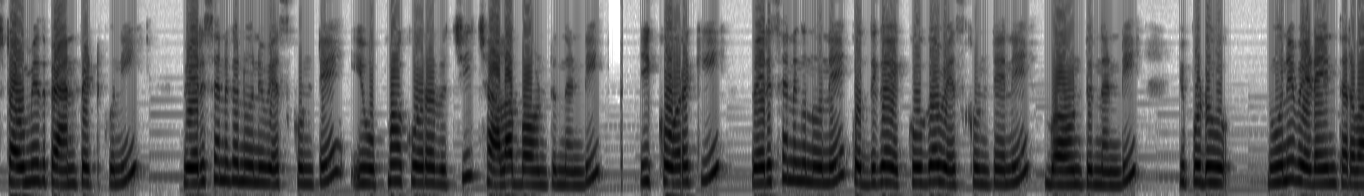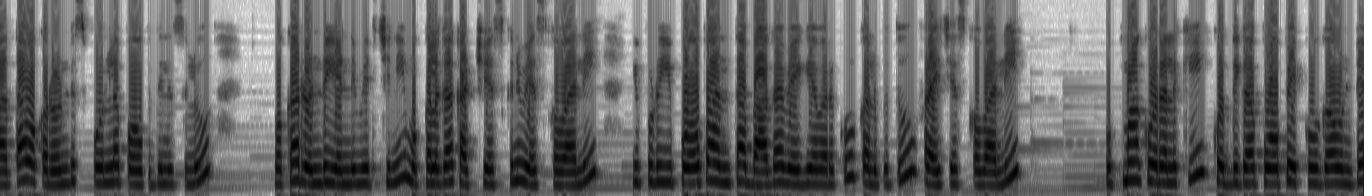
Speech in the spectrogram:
స్టవ్ మీద ప్యాన్ పెట్టుకుని వేరుశనగ నూనె వేసుకుంటే ఈ ఉప్మా కూర రుచి చాలా బాగుంటుందండి. ఈ కూరకి వేరుశనగ నూనె కొద్దిగా ఎక్కువగా వేసుకుంటేనే బాగుంటుందండి. ఇప్పుడు నూనె వేడైన తర్వాత ఒక రెండు స్పూన్ల పోపు దినుసులు ఒక రెండు ఎండుమిర్చిని ముక్కలుగా కట్ చేసుకుని వేసుకోవాలి. ఇప్పుడు ఈ పోపు అంతా బాగా వేగే వరకు కలుపుతూ ఫ్రై చేసుకోవాలి. ఉప్మా కూరలకి కొద్దిగా పోపు ఎక్కువగా ఉంటే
